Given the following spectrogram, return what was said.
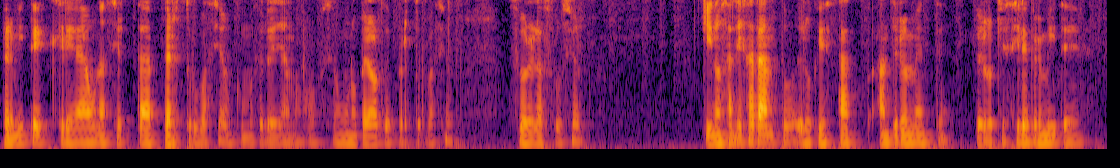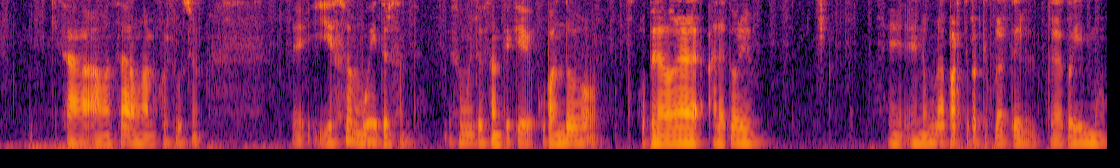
permite crear una cierta perturbación, como se le llama, o sea, un operador de perturbación sobre la solución, que no se aleja tanto de lo que está anteriormente, pero que sí le permite quizá avanzar a una mejor solución. Eh, y eso es muy interesante. Eso es muy interesante que ocupando operador aleatorio eh, en una parte particular del, algoritmo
